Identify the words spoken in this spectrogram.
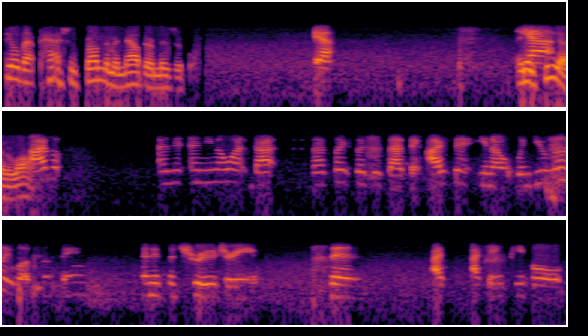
steal that passion from them, and now they're miserable. yeah. And Yeah, you see that a lot. I've and and you know what that that's like such a sad thing. I think you know when you really love something and it's a true dream, then I I think people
